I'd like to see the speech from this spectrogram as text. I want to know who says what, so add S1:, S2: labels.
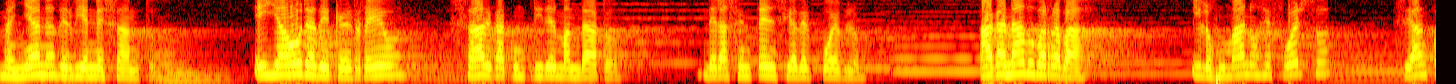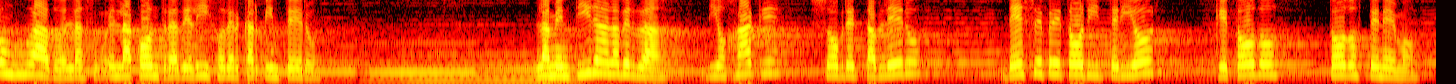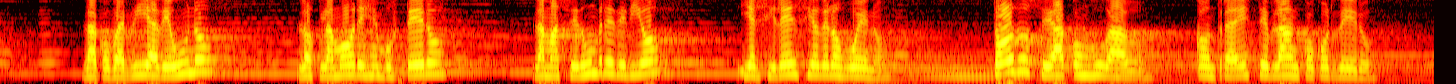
S1: Mañana del Viernes Santo. Es ya hora de que el reo salga a cumplir el mandato de la sentencia del pueblo. Ha ganado Barrabás y los humanos esfuerzos se han conjugado en la, en la contra del hijo del carpintero. La mentira a la verdad dio jaque sobre el tablero de ese pretor interior que todos, todos tenemos la cobardía de uno, los clamores embusteros, la macedumbre de Dios y el silencio de los buenos. Todo se ha conjugado contra este blanco cordero,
